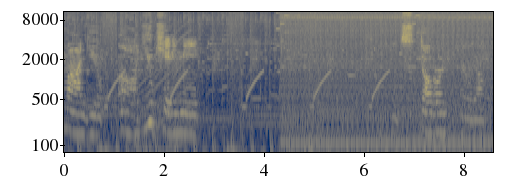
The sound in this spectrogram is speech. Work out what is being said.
Come on, you. Oh, you kidding me? You stubborn. There we go.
